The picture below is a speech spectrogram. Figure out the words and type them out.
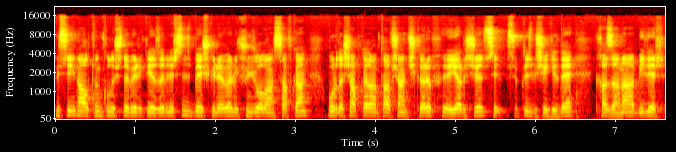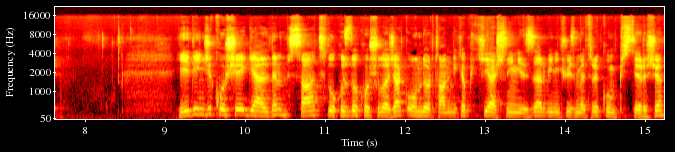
Hüseyin Altın Kılıç'la birlikte yazabilirsiniz. 5 gün evvel 3. olan safkan burada şapkadan tavşan çıkarıp e, yarışı sürpriz bir şekilde kazanabilir. 7. koşuya geldim. Saat 9'da koşulacak 14 handikap 2 yaşlı İngilizler 1200 metre kum pist yarışı.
